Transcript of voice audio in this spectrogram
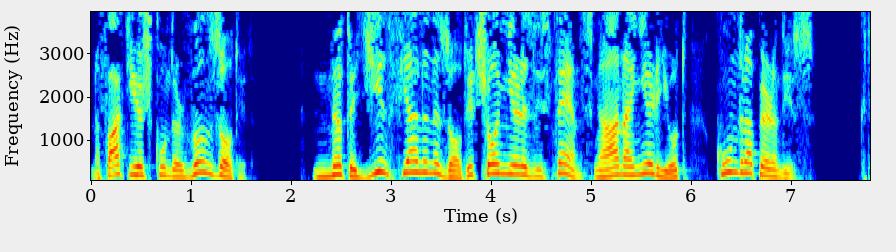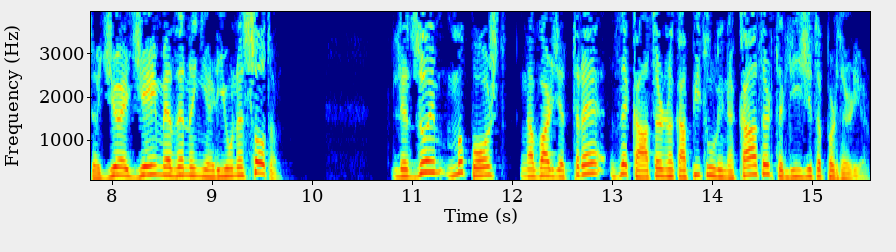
Në fakt i është kundërvënë Zotit. Në të gjithë fjalën e Zotit shohim një rezistencë nga ana e njeriut kundra Perëndisë. Këtë gjë e gjejmë edhe në njeriun e sotëm. Lexojmë më poshtë nga vargjet 3 dhe 4 në kapitullin e 4 të ligjit të përtërirë.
